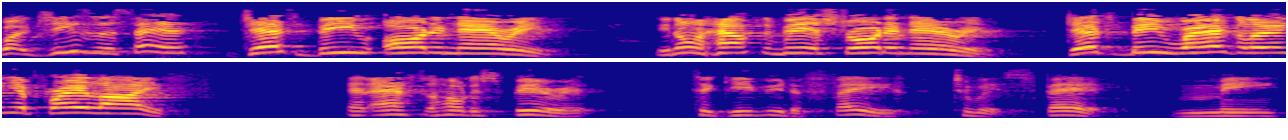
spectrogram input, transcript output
what Jesus is saying, just be ordinary. You don't have to be extraordinary. Just be regular in your prayer life. And ask the Holy Spirit to give you the faith to expect me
